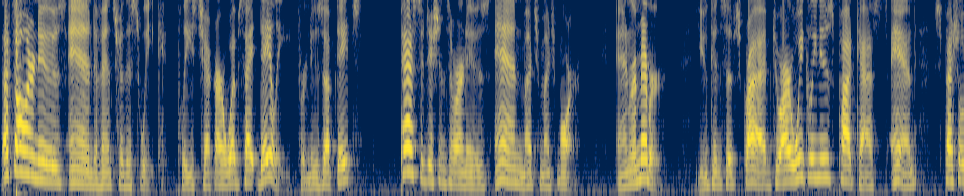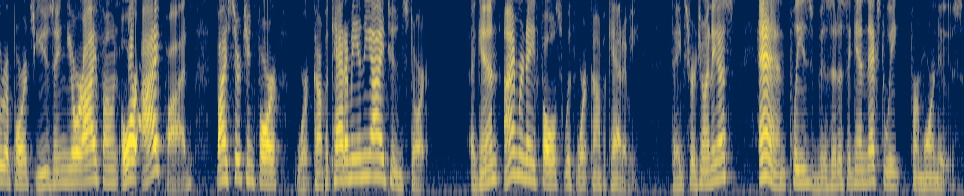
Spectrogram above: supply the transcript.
That's all our news and events for this week. Please check our website daily for news updates, past editions of our news, and much, much more. And remember, you can subscribe to our weekly news podcasts and special reports using your iPhone or iPod by searching for WorkComp Academy in the iTunes Store. Again, I'm Renee Fols with WorkComp Academy. Thanks for joining us, and please visit us again next week for more news.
